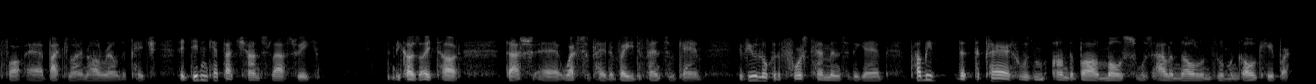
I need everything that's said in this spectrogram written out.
for, uh, back line all around the pitch. They didn't get that chance last week because I thought that uh, Wexford played a very defensive game. If you look at the first 10 minutes of the game, probably the, the player who was on the ball most was Alan Nolan, the Dublin goalkeeper,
